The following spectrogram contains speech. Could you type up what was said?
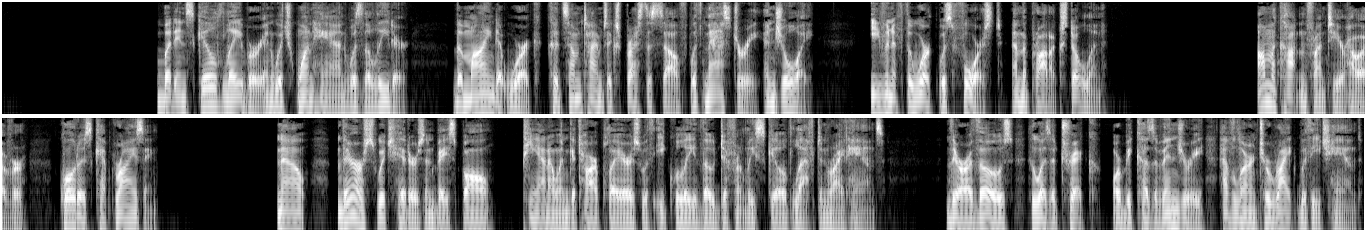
But in skilled labor in which one hand was the leader, the mind at work could sometimes express the self with mastery and joy, even if the work was forced and the product stolen. On the cotton frontier, however, quotas kept rising. Now, there are switch hitters in baseball, piano and guitar players with equally though differently skilled left and right hands. There are those who, as a trick or because of injury, have learned to write with each hand.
